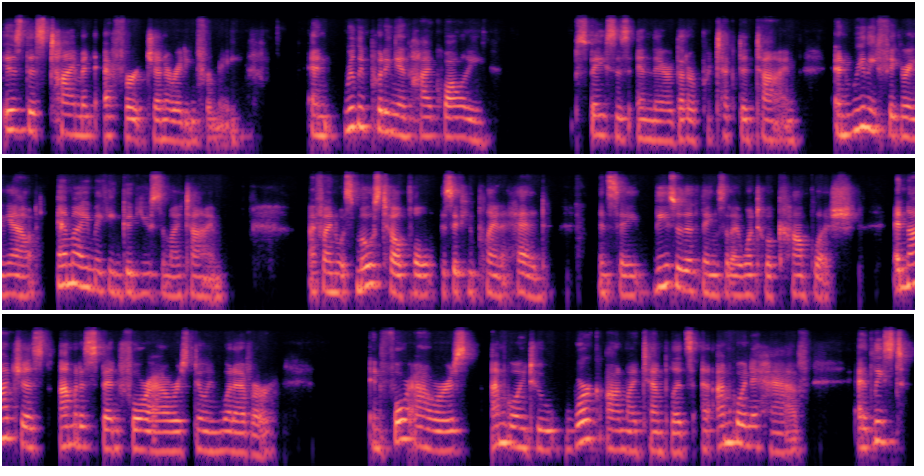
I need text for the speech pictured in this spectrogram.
Is this time and effort generating for me? And really putting in high quality spaces in there that are protected time and really figuring out, am I making good use of my time? I find what's most helpful is if you plan ahead and say, these are the things that I want to accomplish. And not just, I'm going to spend four hours doing whatever. In four hours, I'm going to work on my templates and I'm going to have at least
